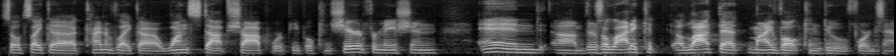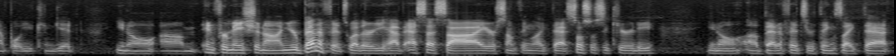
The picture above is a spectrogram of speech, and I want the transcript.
So it's like a kind of like a one-stop shop where people can share information. And um, there's a lot of a lot that My Vault can do. For example, you can get you know, um, information on your benefits, whether you have SSI or something like that, Social Security, you know, uh, benefits or things like that.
